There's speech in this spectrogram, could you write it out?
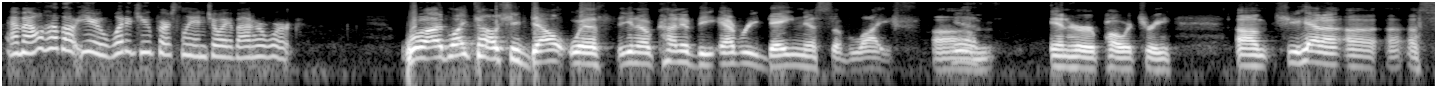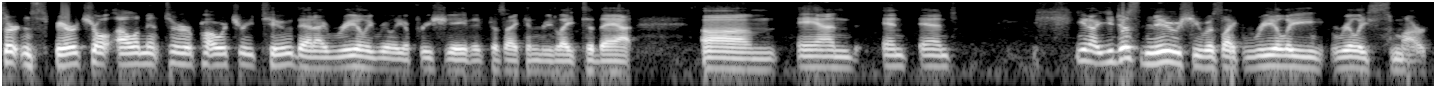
ML, how about you? What did you personally enjoy about her work? Well, I liked how she dealt with, you know, kind of the everydayness of life um, yes. in her poetry. Um, she had a, a, a, certain spiritual element to her poetry too that I really, really appreciated because I can relate to that. Um, and and and you know, you just knew she was like really, really smart.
